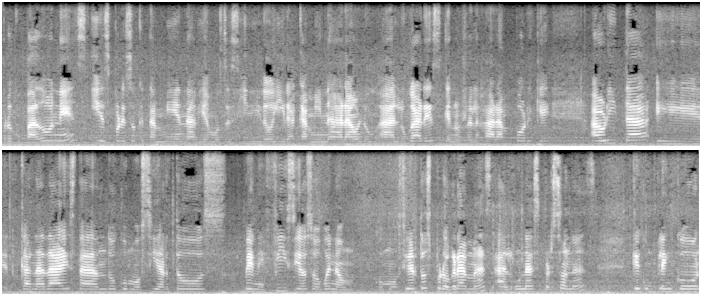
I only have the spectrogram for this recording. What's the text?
preocupadones y es por eso que también habíamos decidido ir a caminar a, un a lugares que nos relajaran porque ahorita eh, Canadá está dando como ciertos beneficios o bueno como ciertos programas algunas personas que cumplen con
